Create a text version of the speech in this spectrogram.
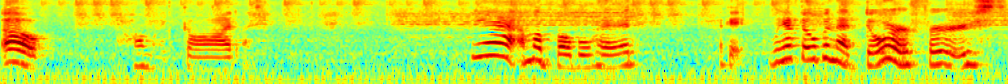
Oh, oh my god. Yeah, I'm a bubblehead. Okay, we have to open that door first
